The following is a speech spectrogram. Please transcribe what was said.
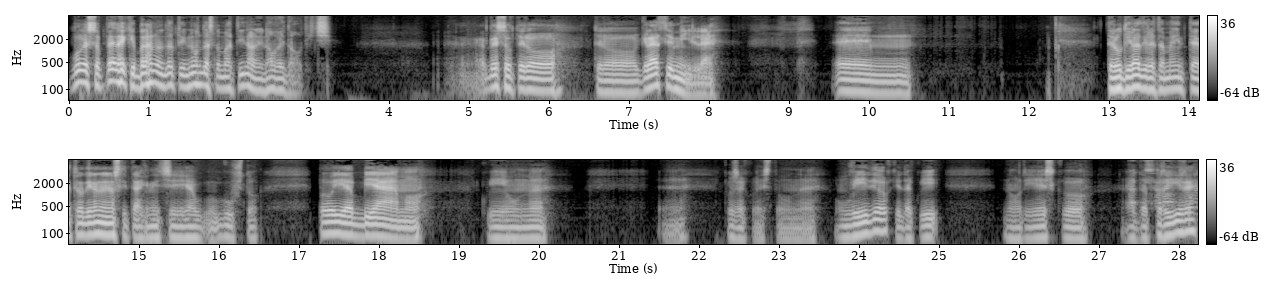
vuole sapere che brano è andato in onda stamattina alle 9.12. Adesso te lo, te lo grazie mille. Ehm, te lo dirà direttamente, te lo diranno i nostri tecnici, Augusto. Poi abbiamo qui un... Eh, cos'è questo? Un, un video che da qui non riesco ad aprire.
